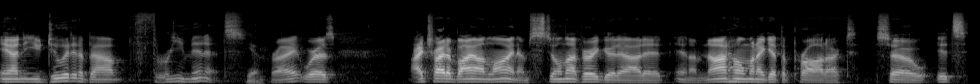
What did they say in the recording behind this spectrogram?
and you do it in about three minutes, Yeah. right? Whereas I try to buy online, I'm still not very good at it, and I'm not home when I get the product. So it's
